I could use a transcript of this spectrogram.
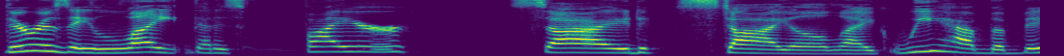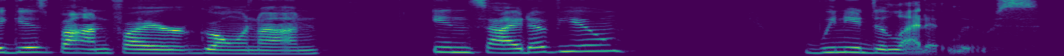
There is a light that is fireside style like we have the biggest bonfire going on inside of you. We need to let it loose.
